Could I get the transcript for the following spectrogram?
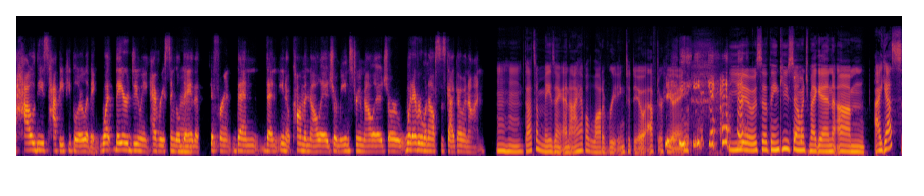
how these happy people are living, what they are doing every single right. day that's different than than you know common knowledge or mainstream knowledge or what everyone else has got going on. Mm-hmm. That's amazing. And I have a lot of reading to do after hearing you. So thank you so much, Meaghan. Um, I guess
